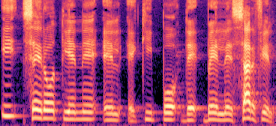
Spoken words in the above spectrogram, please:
y 0 tiene el equipo de Vélez Arfield.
